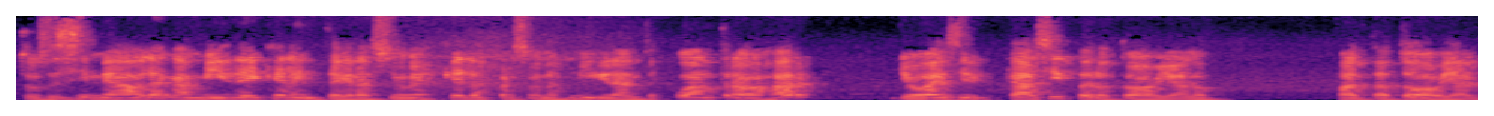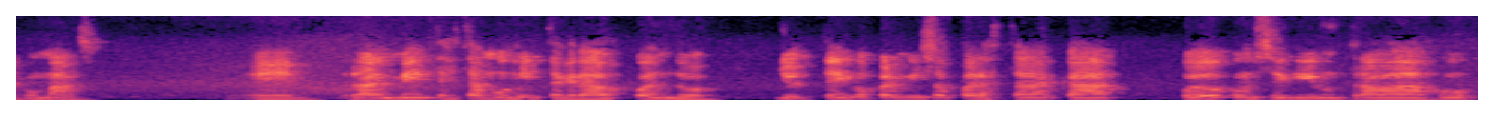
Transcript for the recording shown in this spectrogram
entonces, si me hablan a mí de que la integración es que las personas migrantes puedan trabajar, yo voy a decir casi, pero todavía no, falta todavía algo más. Eh, realmente estamos integrados cuando yo tengo permiso para estar acá, puedo conseguir un trabajo,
